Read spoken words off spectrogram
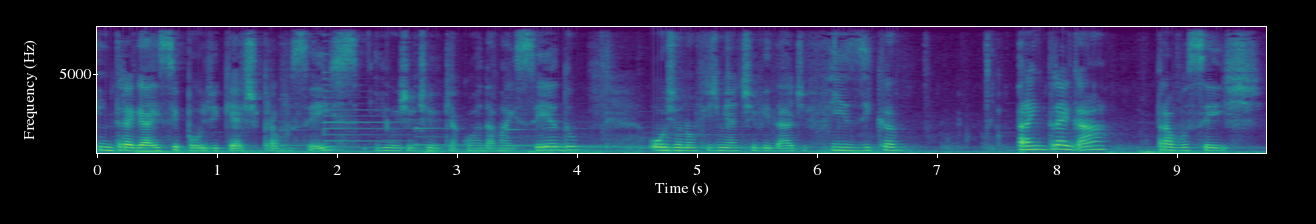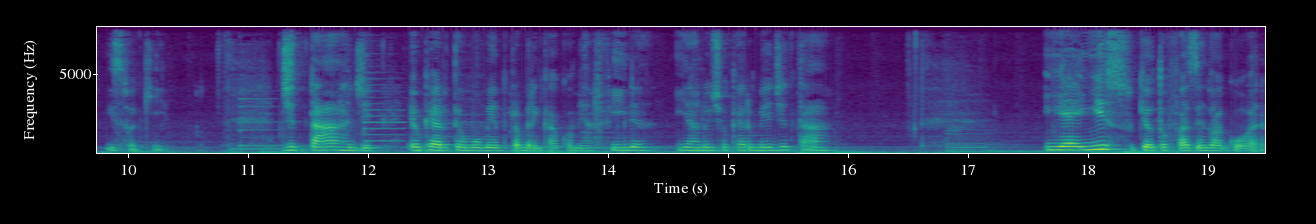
entregar esse podcast para vocês e hoje eu tive que acordar mais cedo. Hoje eu não fiz minha atividade física para entregar para vocês isso aqui. De tarde eu quero ter um momento para brincar com a minha filha e à noite eu quero meditar. E é isso que eu estou fazendo agora.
